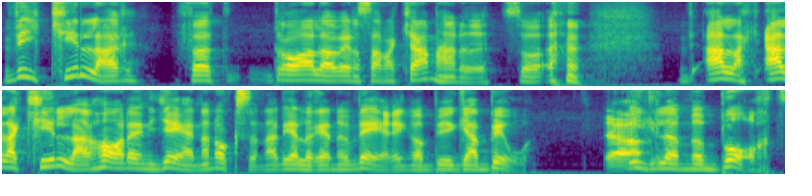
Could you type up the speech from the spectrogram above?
Vi killar, för att dra alla över en samma kam här nu, så alla, alla killar har den genen också när det gäller renovering och bygga bo. Ja. Vi glömmer bort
